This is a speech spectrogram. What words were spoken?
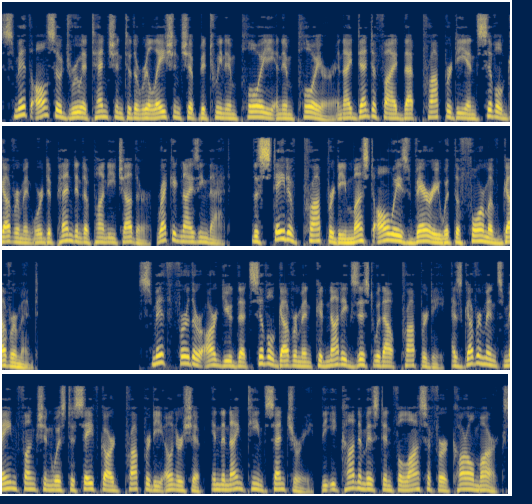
Smith also drew attention to the relationship between employee and employer and identified that property and civil government were dependent upon each other, recognizing that, "...the state of property must always vary with the form of government." Smith further argued that civil government could not exist without property, as government's main function was to safeguard property ownership. In the 19th century, the economist and philosopher Karl Marx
